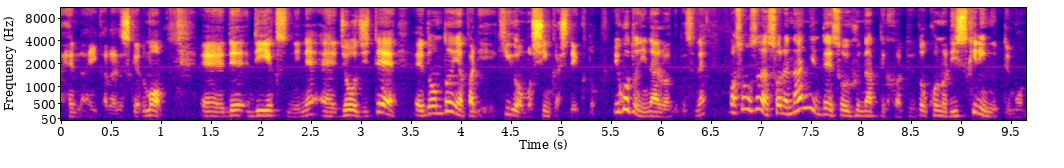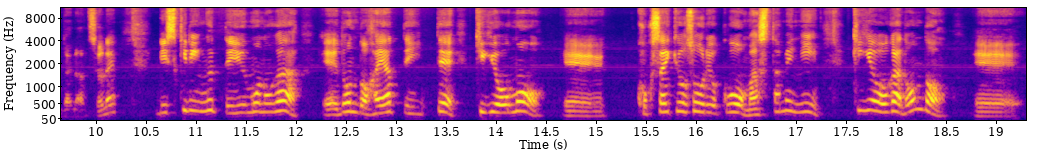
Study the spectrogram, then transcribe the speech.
変な言い方ですけども、えで、DX にね、乗じて、どんどんやっぱり企業も進化していくということになるわけですね。まあ、そうすればそれ何でそういうふうになっていくかというと、このリスキリングっていう問題なんですよね。リスキリングっていうものが、えどんどん流行っていって、企業も、え国際競争力を増すために、企業がどんどんえー、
